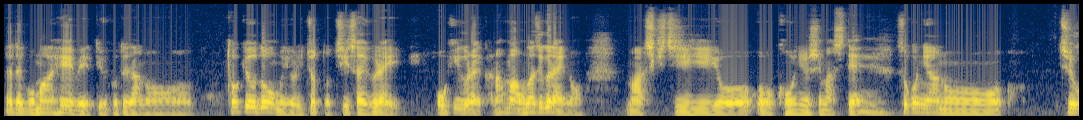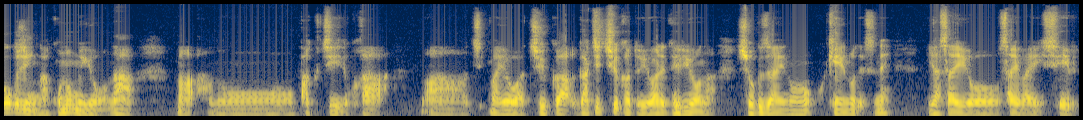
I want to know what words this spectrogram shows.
大体5万平米ということで、あの東京ドームよりちょっと小さいぐらい、大きいぐらいかな。まあ、同じぐらいの、まあ、敷地をを購入しまして、えそこにあの、中国人が好むような、まあ、あの、パクチーとか、まあ、ちまあ、要は中華、ガチ中華と言われているような食材の系のですね、野菜を栽培している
